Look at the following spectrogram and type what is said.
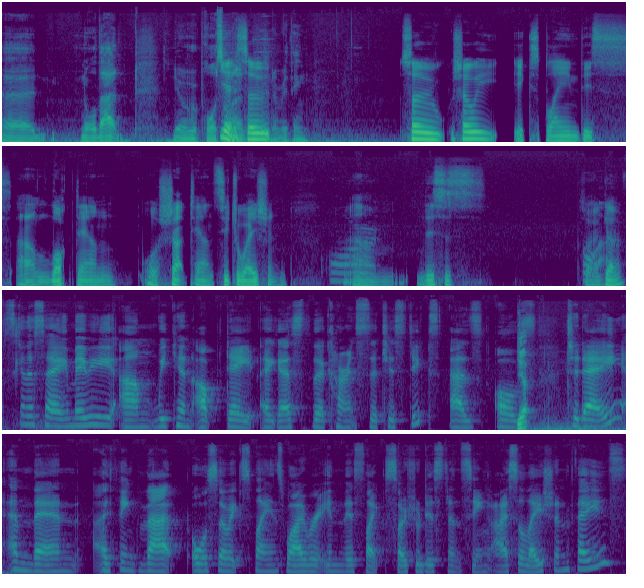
uh, and all that, you know, reports Yeah, on it and everything. So, shall we explain this uh, lockdown or shutdown situation? Um, this is. Sorry, or I go. was gonna say maybe um, we can update, I guess, the current statistics as of Yep. today, and then I think that also explains why we're in this like social distancing isolation phase.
